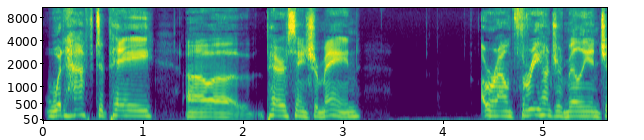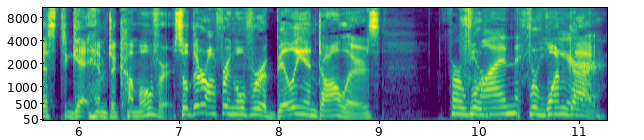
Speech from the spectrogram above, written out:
would have to pay uh, Paris Saint Germain around 300 million just to get him to come over. So they're offering over a billion dollars for, For- one for one year. guy.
